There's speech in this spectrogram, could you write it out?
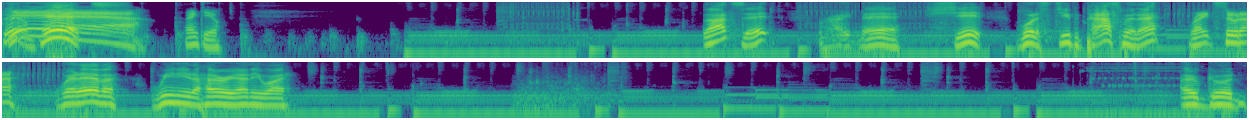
Damn. Yeah. Thank you. That's it. Right there. Shit. What a stupid password, eh? Right, Suda? Whatever. We need to hurry anyway. Oh, good.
